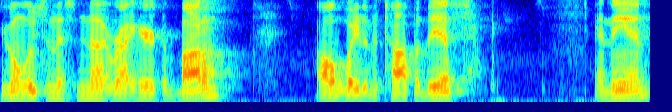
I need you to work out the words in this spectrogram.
you're gonna loosen this nut right here at the bottom, all the way to the top of this. And then,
